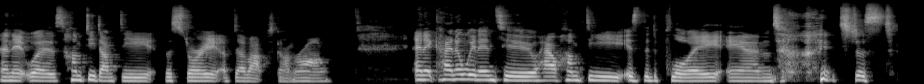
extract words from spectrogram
And it was Humpty Dumpty, the story of DevOps gone wrong. And it kind of went into how Humpty is the deploy and it's just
